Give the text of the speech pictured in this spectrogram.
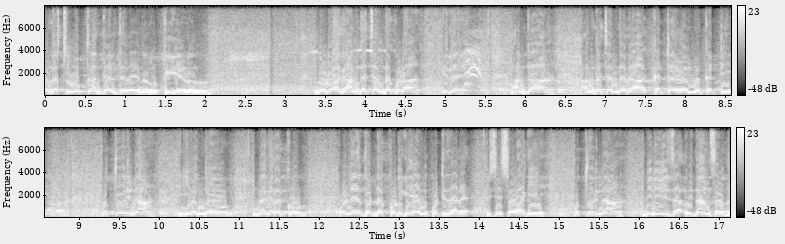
ಒಂದಷ್ಟು ಲುಕ್ ಅಂತ ಹೇಳ್ತೇವೆ ಏನು ಲುಕ್ಕಿಗೆ ಹೇಳೋದು? ನೋಡುವಾಗ ಅಂದ ಚಂದ ಕೂಡ ಇದೆ. ಅಂತ ಅಂದ ಚಂದದ ಕಟ್ಟಡಗಳನ್ನು ಕಟ್ಟಿ ಪುತ್ತೂರಿನ ಈ ಒಂದು ನಗರಕ್ಕೂ ಒಳ್ಳೆಯ ದೊಡ್ಡ ಕೊಡುಗೆಯನ್ನು ಕೊಟ್ಟಿದ್ದಾರೆ. ವಿಶೇಷವಾಗಿ ಪುತ್ತೂರಿನ ಮಿನಿ ವಿಧಾನಸೌಧ.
